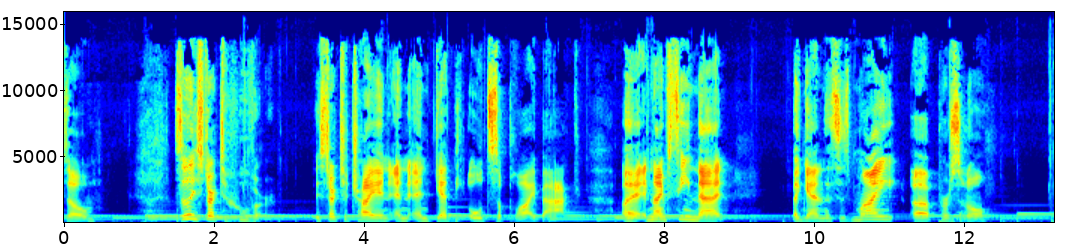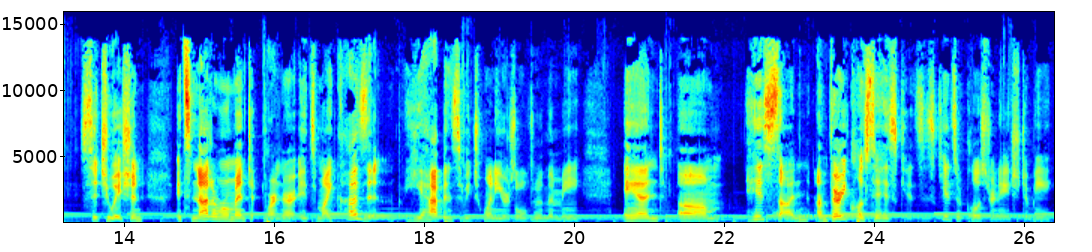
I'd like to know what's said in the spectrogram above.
So, so they start to hoover. They start to try and, and, and get the old supply back. Uh, and I've seen that, again, this is my uh, personal situation. It's not a romantic partner, it's my cousin. He happens to be 20 years older than me. And um, his son, I'm very close to his kids. His kids are closer in age to me,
